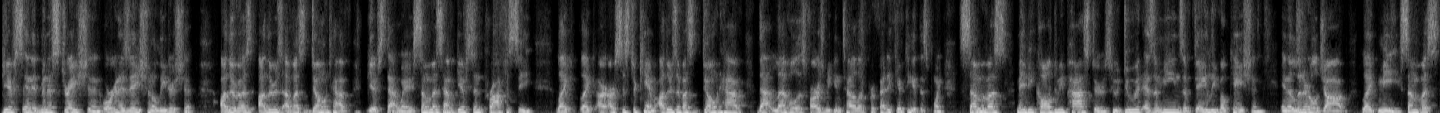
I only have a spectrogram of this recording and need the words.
gifts in administration and organizational leadership. Other of us, others of us don't have gifts that way. Some of us have gifts in prophecy like like our, our sister Kim. Others of us don't have that level as far as we can tell of prophetic gifting at this point. Some of us may be called to be pastors who do it as a means of daily vocation in a literal job like me. Some of us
